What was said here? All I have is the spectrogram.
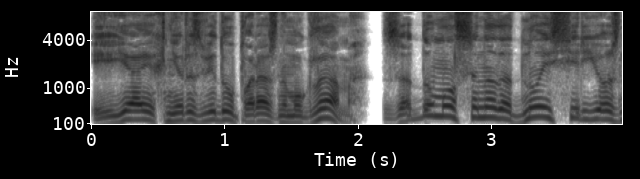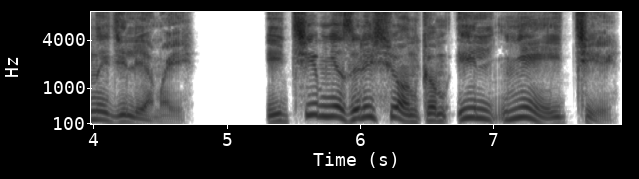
и я их не разведу по разным углам, задумался над одной серьезной дилеммой. Идти мне за лисенком или не идти?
